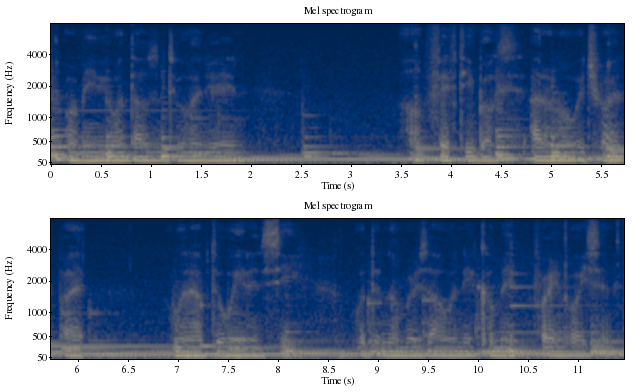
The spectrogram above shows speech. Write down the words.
or maybe 1,250 books. I don't know which one, but Gonna have to wait and see what the numbers are when they come in for invoicing.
